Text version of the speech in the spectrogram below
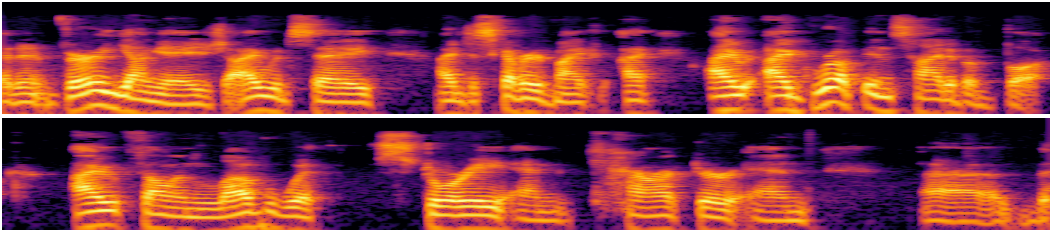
at a very young age, I would say I discovered my, I, I, I grew up inside of a book. I fell in love with story and character and uh, the,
